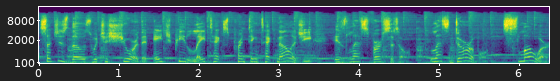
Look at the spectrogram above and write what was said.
such as those which assure that HP latex printing technology is less versatile, less durable, slower,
